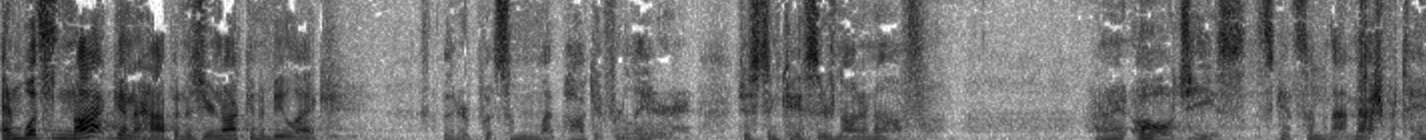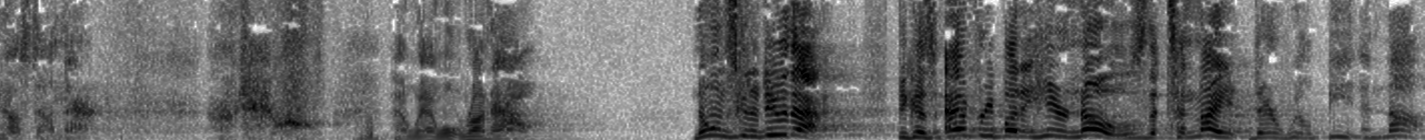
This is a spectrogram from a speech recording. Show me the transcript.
And what's not going to happen is you're not going to be like, I better put some in my pocket for later, just in case there's not enough. All right? Oh, geez, let's get some of that mashed potatoes down there. Okay, whew. that way I won't run out. No one's going to do that because everybody here knows that tonight there will be enough.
